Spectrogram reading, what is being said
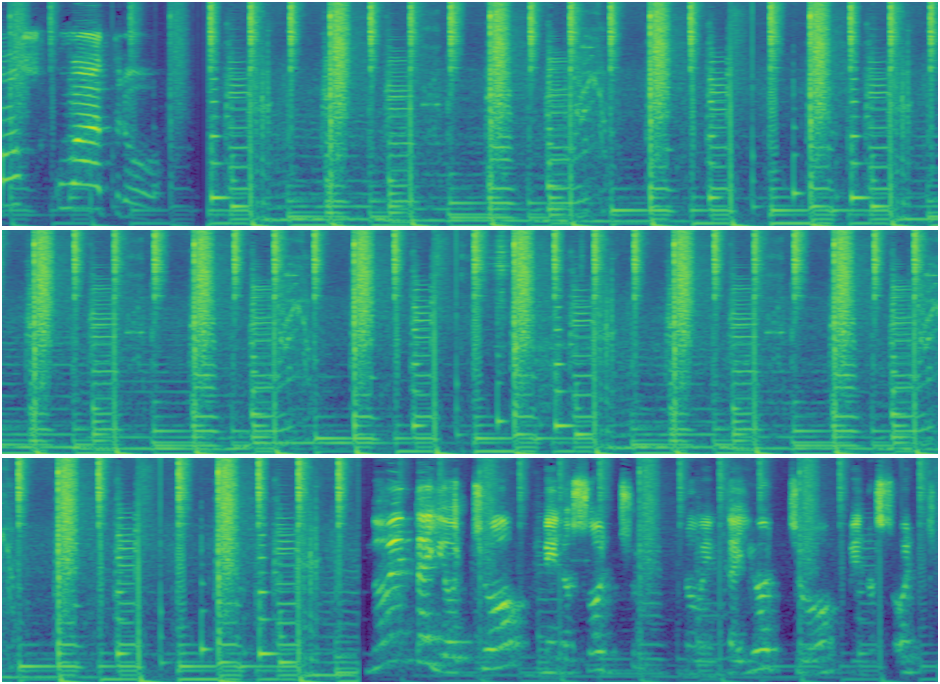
menos 4. Noventa y ocho menos ocho. Noventa y ocho menos ocho.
